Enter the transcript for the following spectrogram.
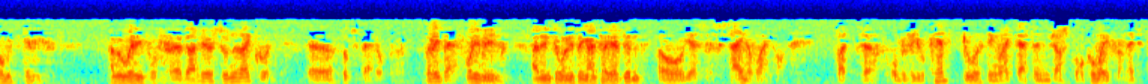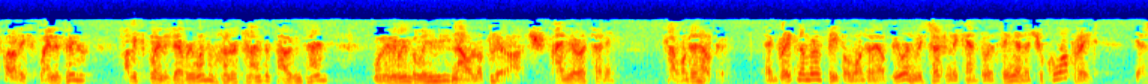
Oh, Mr. Kenny. I've been waiting for you. I got here as soon as I could. Uh, looks bad, Oboler. Very bad. What do you mean? I didn't do anything. I tell you, I didn't. Oh, yes, yes, I know, I know. But, uh, Oboler, you can't do a thing like that and just walk away from it. Well, I'll explain it to you. I've explained it to everyone a hundred times, a thousand times. Won't anyone believe me? Now, look here, Arch. I'm your attorney. I want to help you. A great number of people want to help you, and we certainly can't do a thing unless you cooperate. Yes,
